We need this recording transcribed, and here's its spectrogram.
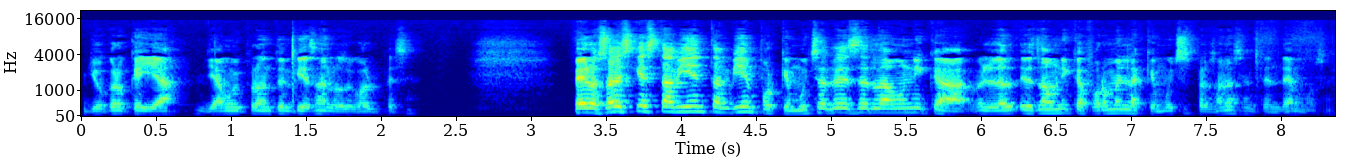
yo creo que ya, ya muy pronto empiezan los golpes. ¿eh? Pero sabes que está bien también, porque muchas veces es la única, es la única forma en la que muchas personas entendemos. ¿eh?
